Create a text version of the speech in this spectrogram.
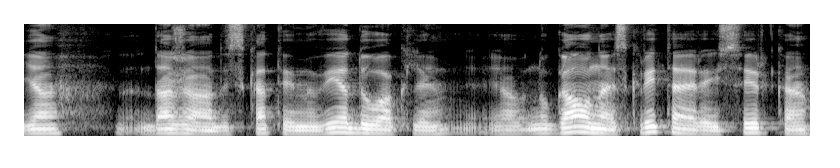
ja, dažādi skatījumi, viedokļi. Ja, nu, galvenais kriterijs ir, ka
